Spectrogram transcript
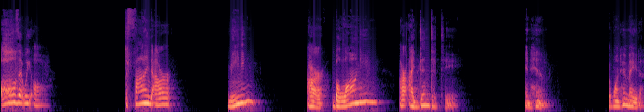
all that we are to find our meaning, our belonging, our identity in Him, the one who made us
